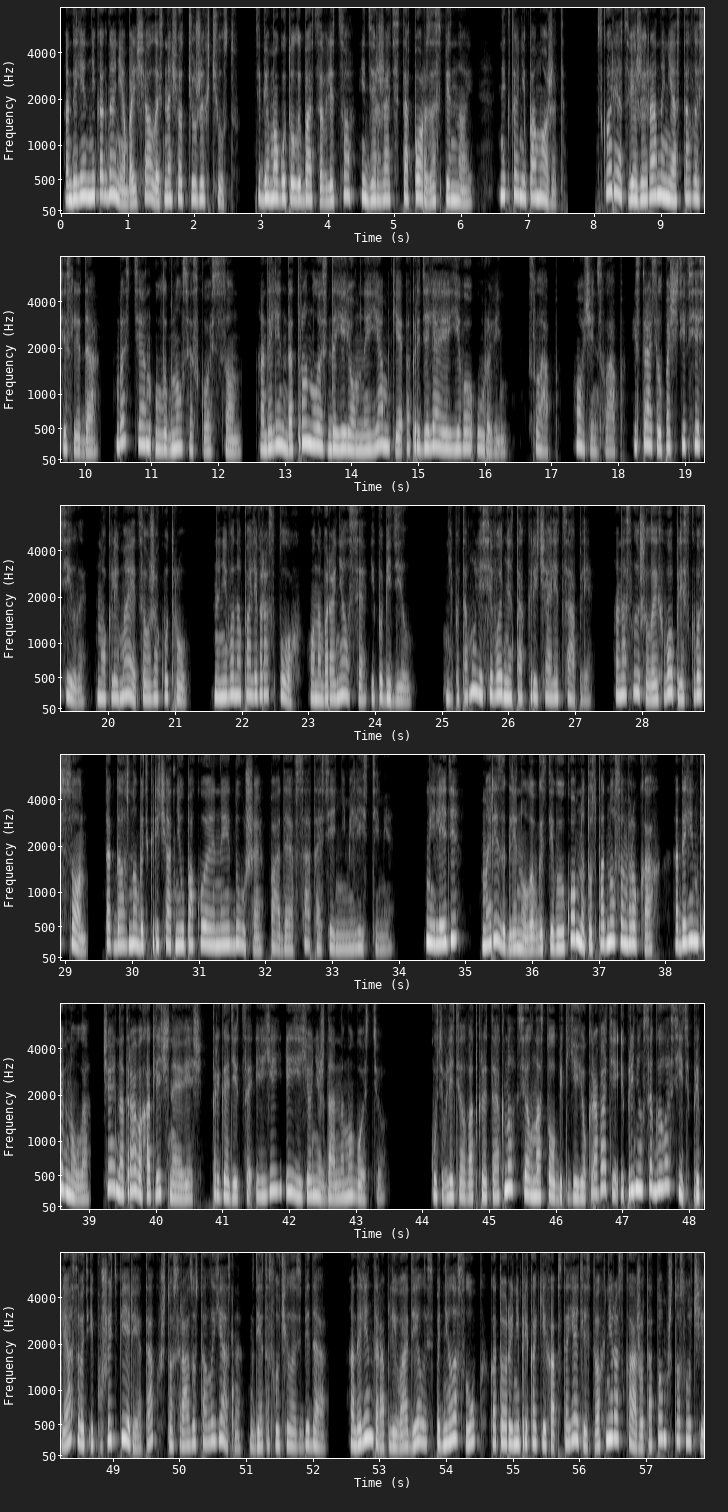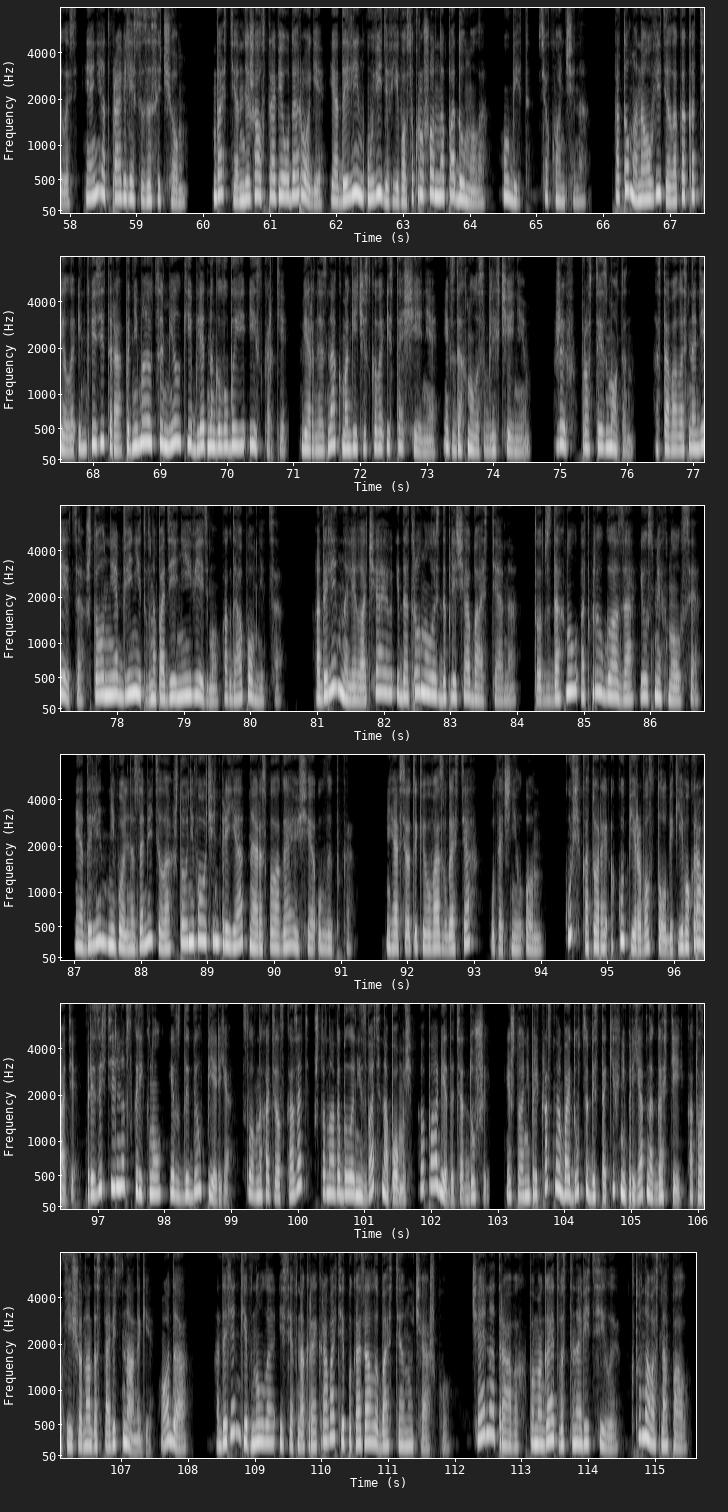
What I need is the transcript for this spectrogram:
Аделин никогда не обольщалась насчет чужих чувств. Тебе могут улыбаться в лицо и держать топор за спиной. Никто не поможет. Вскоре от свежей раны не осталось и следа. Бастиан улыбнулся сквозь сон. Аделин дотронулась до еремной ямки, определяя его уровень. Слаб, очень слаб. Истратил почти все силы, но оклемается уже к утру. На него напали врасплох, он оборонялся и победил. Не потому ли сегодня так кричали цапли? Она слышала их вопли сквозь сон, так, должно быть, кричат неупокоенные души, падая в сад осенними листьями. «Миледи?» Мари заглянула в гостевую комнату с подносом в руках. Аделин кивнула. Чай на травах – отличная вещь. Пригодится и ей, и ее нежданному гостю. Кусь влетел в открытое окно, сел на столбик ее кровати и принялся голосить, приплясывать и пушить перья так, что сразу стало ясно, где-то случилась беда. Аделин торопливо оделась, подняла слуг, которые ни при каких обстоятельствах не расскажут о том, что случилось, и они отправились за Сычом. Бастиан лежал в траве у дороги, и Аделин, увидев его, сокрушенно подумала «Убит, все кончено». Потом она увидела, как от тела инквизитора поднимаются мелкие бледно-голубые искорки, верный знак магического истощения, и вздохнула с облегчением. Жив, просто измотан. Оставалось надеяться, что он не обвинит в нападении ведьму, когда опомнится. Аделин налила чаю и дотронулась до плеча Бастиана. Тот вздохнул, открыл глаза и усмехнулся. И Аделин невольно заметила, что у него очень приятная располагающая улыбка. «Я все таки у вас в гостях?» — уточнил он. Кусь, который оккупировал столбик его кровати, презрительно вскрикнул и вздыбил перья, словно хотел сказать, что надо было не звать на помощь, а пообедать от души, и что они прекрасно обойдутся без таких неприятных гостей, которых еще надо ставить на ноги. О да. Аделин кивнула и, сев на край кровати, показала Бастиану чашку. «Чай на травах, помогает восстановить силы. Кто на вас напал?»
